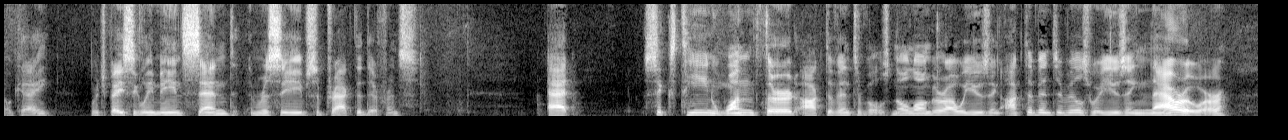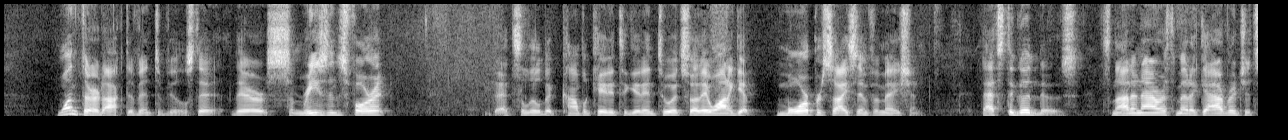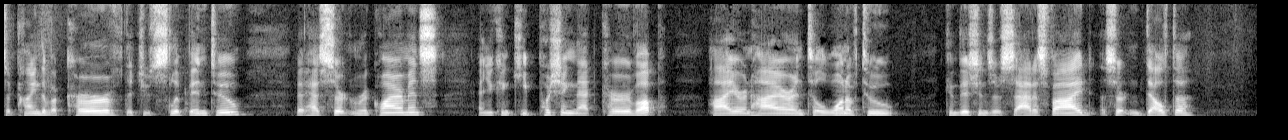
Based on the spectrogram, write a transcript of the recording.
okay? Which basically means send and receive, subtract the difference. At 16 one third octave intervals. No longer are we using octave intervals, we're using narrower one third octave intervals. There, there are some reasons for it. That's a little bit complicated to get into it, so they want to get more precise information. That's the good news. It's not an arithmetic average, it's a kind of a curve that you slip into that has certain requirements, and you can keep pushing that curve up higher and higher until one of two conditions are satisfied, a certain delta,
